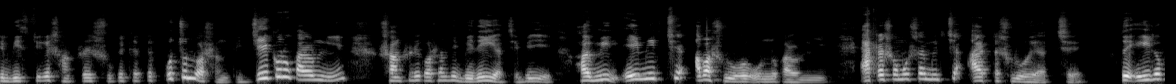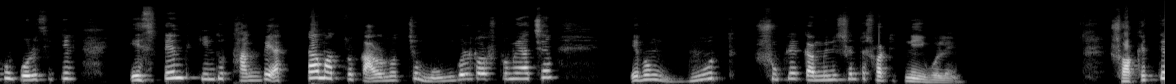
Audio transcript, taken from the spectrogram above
যে বৃষ্টিকে সাংসারিক সুখের ক্ষেত্রে প্রচণ্ড অশান্তি। যে কোনো কারণ নিয়ে সাংসারিক অশান্তি বেড়েই আছে, বেরিয়ে। হয় মির, এই মিটছে আবার শুরু অন্য কারণ নিয়ে। একটা সমস্যা মিটছে আর একটা শুরু হয়ে যাচ্ছে। তো এইরকম পরিস্থিতির স্ট্রেংথ কিন্তু থাকবে একটা মাত্র কারণ হচ্ছে মঙ্গলটা অষ্টমে আছে এবং বুধ শুক্রের কম্বিনেশনটা সঠিক নেই বলে। সক্ষেত্রে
